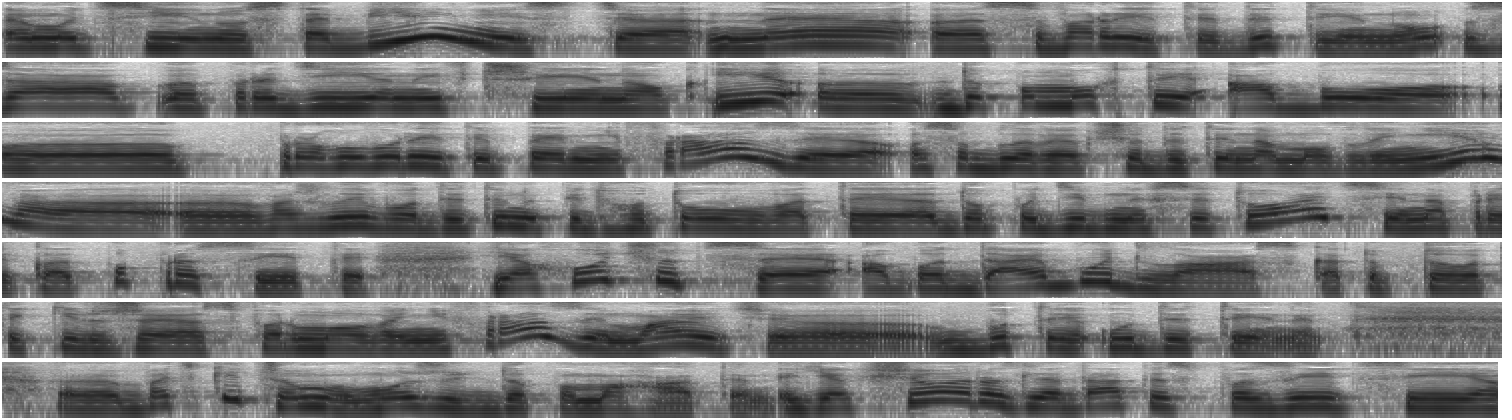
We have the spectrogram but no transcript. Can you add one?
емоційну стабільність, е, не е, сварити дитину за е, продіяний вчинок і допомогти або Проговорити певні фрази, особливо якщо дитина мовленєва, важливо дитину підготовувати до подібних ситуацій, наприклад, попросити Я хочу це або дай, будь ласка. Тобто, такі вже сформовані фрази мають бути у дитини. Батьки цьому можуть допомагати. Якщо розглядати з позиції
